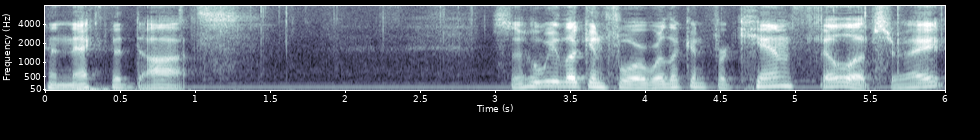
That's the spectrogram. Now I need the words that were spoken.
connect the dots. So who we looking for? We're looking for Kim Phillips, right?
